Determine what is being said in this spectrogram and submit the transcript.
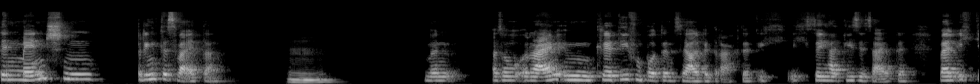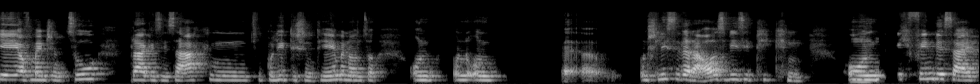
den Menschen, bringt es weiter. Mhm. Wenn, also rein im kreativen Potenzial betrachtet. Ich, ich sehe halt diese Seite, weil ich gehe auf Menschen zu, frage sie Sachen zu politischen Themen und so und, und, und, äh, und schließe daraus, wie sie ticken. Und mhm. ich finde, seit,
